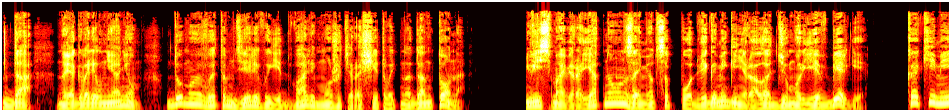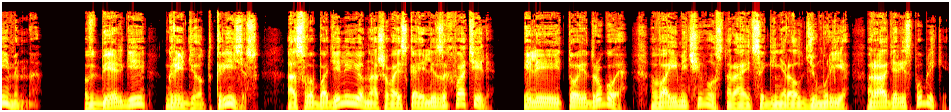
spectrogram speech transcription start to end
Да, но я говорил не о нем. Думаю, в этом деле вы едва ли можете рассчитывать на Д'Антона. Весьма вероятно, он займется подвигами генерала Дюмурье в Бельгии. Какими именно? В Бельгии грядет кризис. Освободили ее наши войска или захватили? Или то, и другое? Во имя чего старается генерал Дюмурье? Ради республики?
